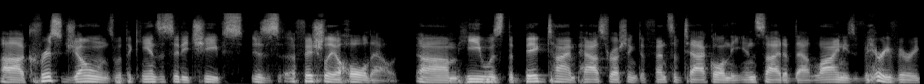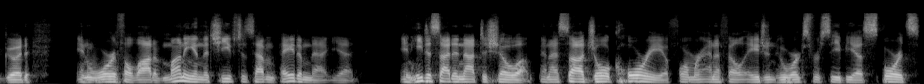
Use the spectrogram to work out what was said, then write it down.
Uh, Chris Jones with the Kansas City Chiefs is officially a holdout. Um, he was the big time pass rushing defensive tackle on the inside of that line. He's very, very good and worth a lot of money, and the Chiefs just haven't paid him that yet. And he decided not to show up. And I saw Joel Corry, a former NFL agent who works for CBS Sports,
